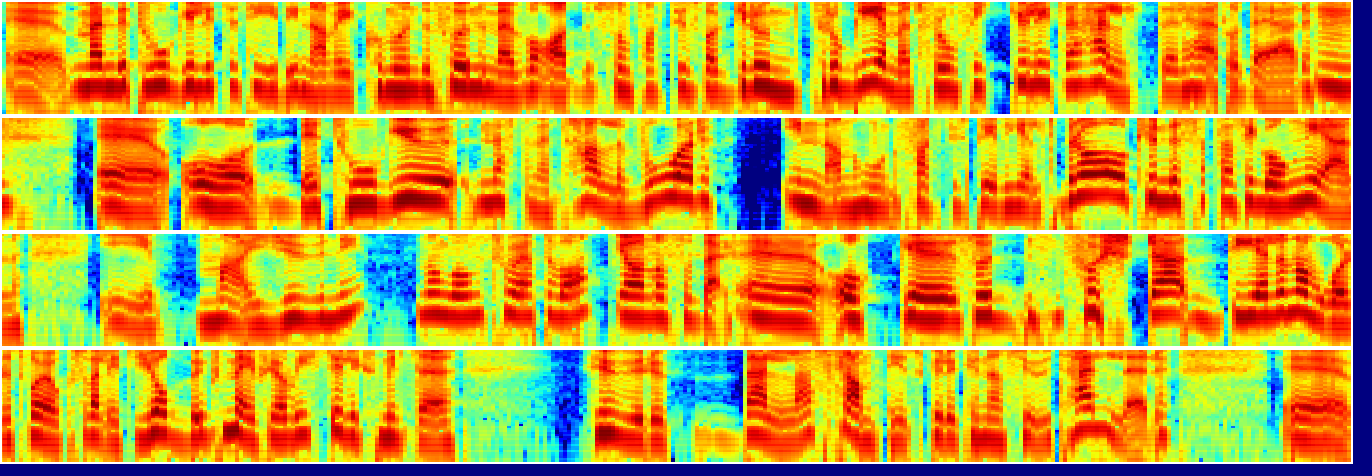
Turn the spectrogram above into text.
Eh, Men det tog ju lite tid innan vi kom underfund med vad som faktiskt var grundproblemet för hon fick ju lite hälter här och där. Mm. Och det tog ju nästan ett halvår innan hon faktiskt blev helt bra och kunde sättas igång igen i maj, juni någon gång tror jag att det var. Ja något sånt där. Eh, och eh, så första delen av året var ju också väldigt jobbig för mig för jag visste ju liksom inte hur Bellas framtid skulle kunna se ut heller. Eh,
